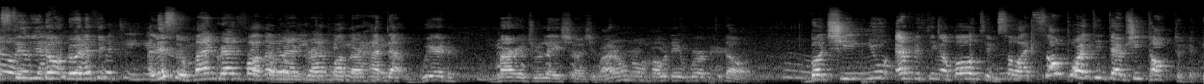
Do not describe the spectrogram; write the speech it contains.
No, still you don't know anything. what you hear. Listen, my grandfather and my grandmother had that weird marriage relationship. I don't know how they worked it out. But she knew everything about him. So at some point in time, she talked to him.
